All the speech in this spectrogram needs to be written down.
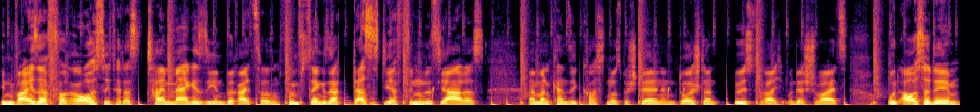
In weiser Voraussicht hat das Time Magazine bereits 2015 gesagt, das ist die Erfindung des Jahres. Äh, man kann sie kostenlos bestellen in Deutschland, Österreich und der Schweiz. Und außerdem,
